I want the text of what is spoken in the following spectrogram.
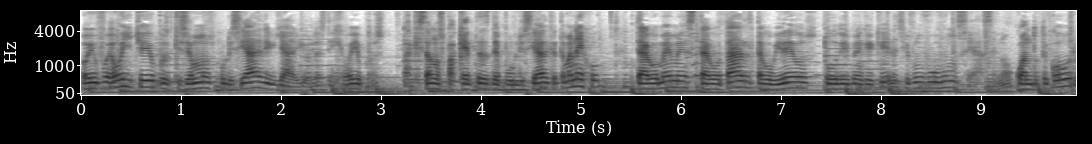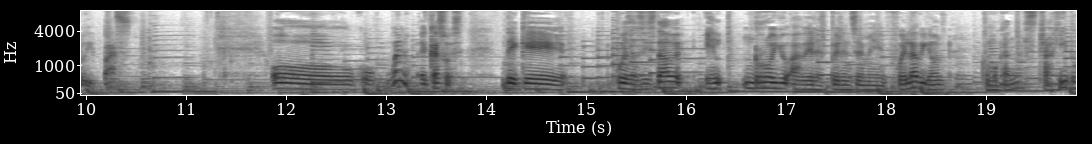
Oye, fue, oye, che, pues quisiéramos publicidad. Y ya, yo les dije, oye, pues aquí están los paquetes de publicidad que te manejo. Te hago memes, te hago tal, te hago videos, tú dime qué quieres. Y fum, fum, fum, se hace, ¿no? Cuánto te cobro y paz. O, bueno, el caso es de que, pues así estaba el rollo. A ver, espérense, me fue el avión como que ando distraído,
